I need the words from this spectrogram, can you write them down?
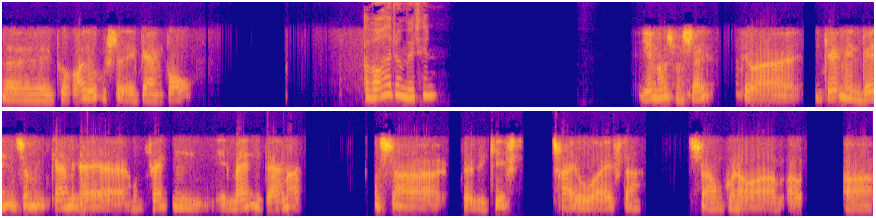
øh, på Rådhuset i Bjergbro. Og hvor havde du mødt hende? Hjemme hos mig selv. Det var igennem en ven, som gerne ville have, at hun fandt en, en mand i Danmark. Og så blev vi gift tre uger efter, så hun kunne nå at, at, at,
